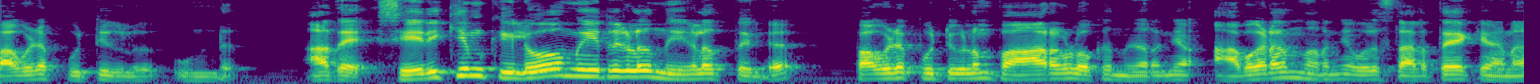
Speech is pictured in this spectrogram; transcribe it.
പവിഴപ്പുറ്റുകൾ ഉണ്ട്. അതെ ശരിക്കും കിലോമീറ്ററുകൾ നീളത്തിൽ പവിഴപ്പുറ്റുകളും പാറകളും ഒക്കെ നിറഞ്ഞ അപകടം നിറഞ്ഞ ഒരു സ്ഥലത്തേക്കാണ്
